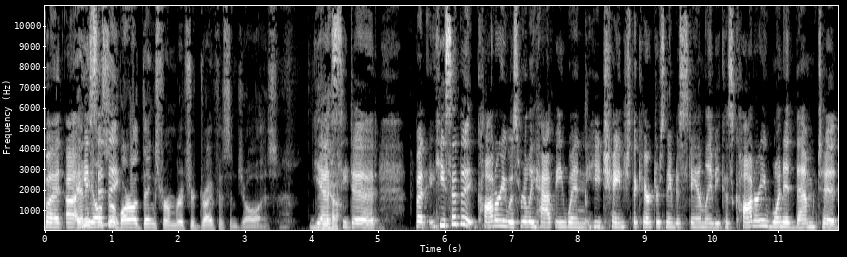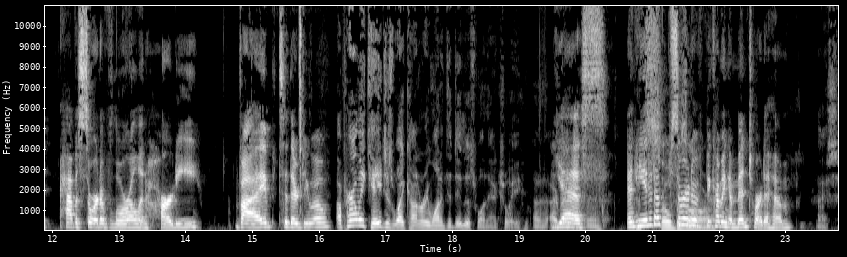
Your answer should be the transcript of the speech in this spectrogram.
But uh, and he, he, said also that, borrowed things from Richard Dreyfuss and Jaws. Yes, Yeah. he did. But he said that Connery was really happy when he changed the character's name to Stanley because Connery wanted them to have a sort of Laurel and Hardy vibe to their duo. Apparently, Cage is why Connery wanted to do this one. Actually, uh, I read. yes. And he That's ended up so sort bizarre. of becoming a mentor to him. Uh, nice.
